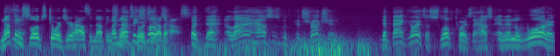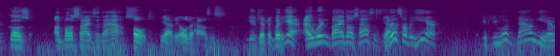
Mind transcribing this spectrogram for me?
Nothing Yeah. slopes towards your house, and nothing but slopes nothing towards slopes. the other house. But the, a lot of houses with construction, the backyards are sloped towards the house, and then the water goes on both sides of the house. Old, yeah, the older houses. You- typically. But yeah, I wouldn't buy those houses. Yeah. This over here, if you look down here,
